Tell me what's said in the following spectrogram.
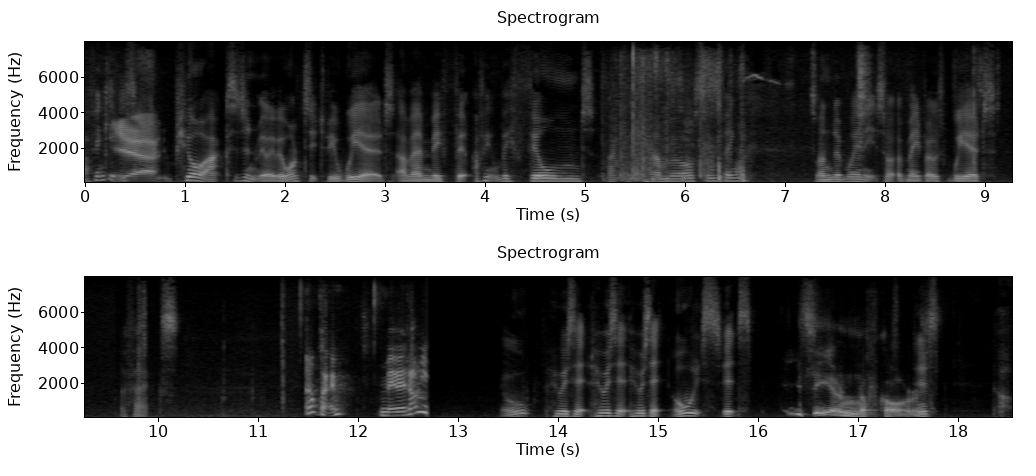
I think it's Yeah. pure accident, really. They wanted it to be weird, and then they, fi- I think they filmed like a camera or something randomly, and it sort of made those weird effects. Okay, maybe I don't need. Oh, who is it? Who is it? Who is it? Oh, it's it's It's Ian, of course. it's. Oh,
